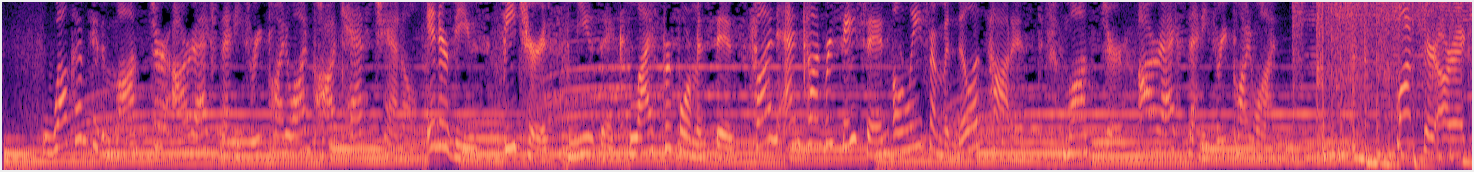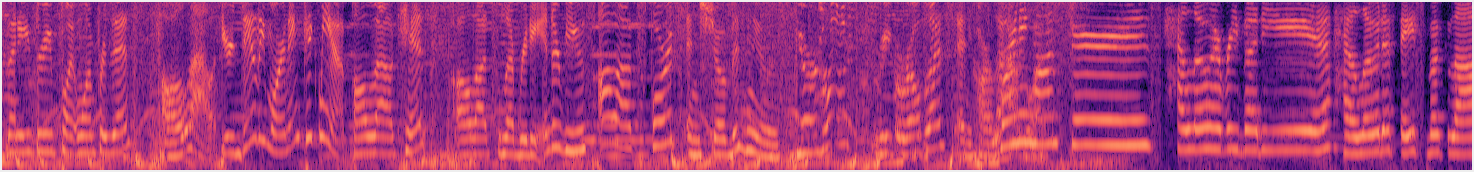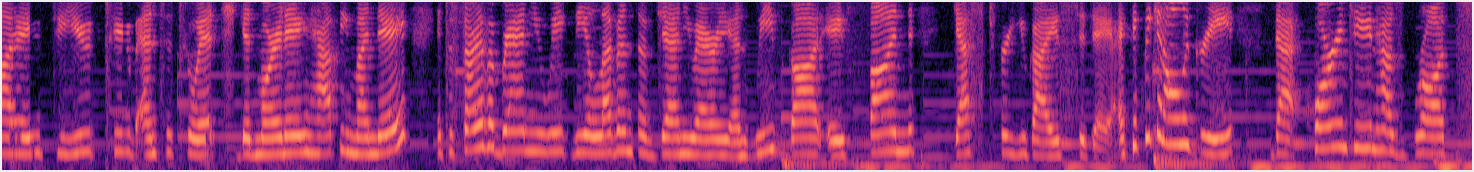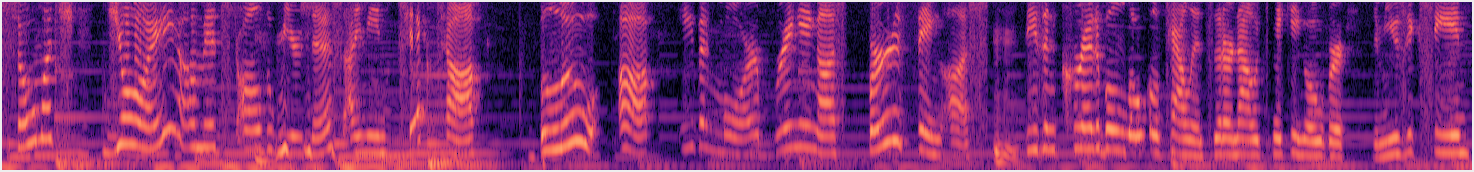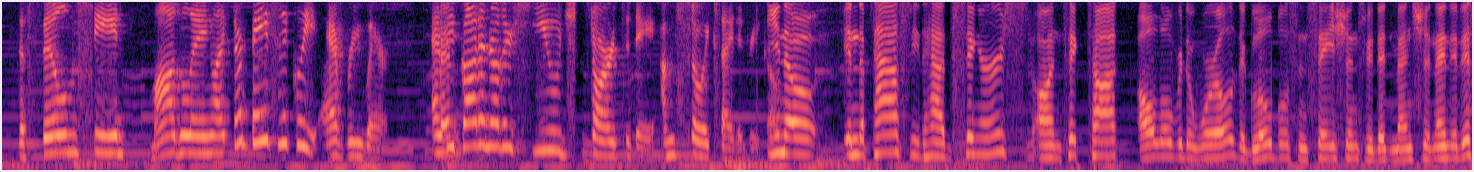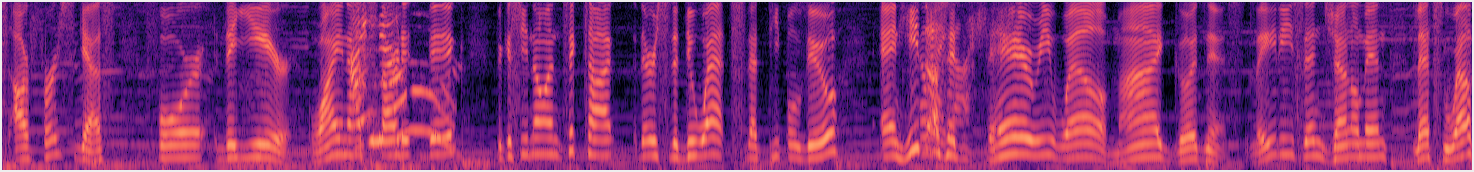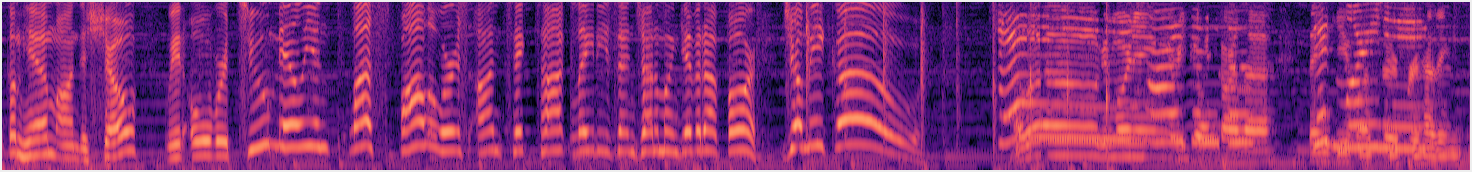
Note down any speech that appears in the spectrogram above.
Welcome to the Monster RX 93.1 podcast channel. Interviews, features, music, live performances, fun and conversation only from Manila's hottest, Monster RX 93.1. Monster RX 93.1 presents All Out, your daily morning pick me up. All out hits, all out celebrity interviews, all out sports and showbiz news. Your hosts, Rico Robles and Carla. Morning, Aguas. monsters! Hello, everybody. Hello to Facebook Live, to YouTube, and to Twitch. Good morning. Happy Monday. It's the start of a brand new week, the 11th of January, and we've got a fun guest for you guys today. I think we can all agree that quarantine has brought so much joy amidst all the weirdness. I mean, TikTok blew up even more, bringing us, birthing us, mm-hmm. these incredible local talents that are now taking over the music scene, the film scene, modeling. Like, they're basically everywhere. And, And- we've got another huge star today. I'm so excited, Rico. You know, in the past, we've had singers on TikTok all over the world, the global sensations we did mention, and it is our first guest for the year. Why not I start it big? Because, you know, on TikTok, there's the duets that people do, and he Oh does it very well. My goodness. Ladies and gentlemen, let's welcome him on the show with over 2 million plus followers on TikTok. Ladies and gentlemen, give it up for Jamiko! Hey! Hello, good morning, Hi, Rico Jamiko. Carla. Thank Good you, Monster, for morning. having.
